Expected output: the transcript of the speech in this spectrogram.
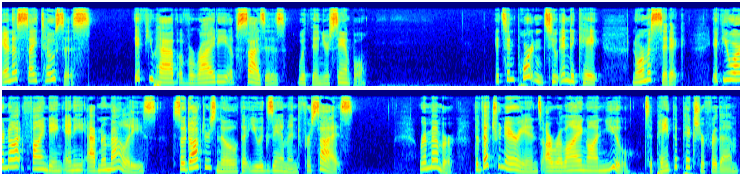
anisocytosis, if you have a variety of sizes within your sample. It's important to indicate normocytic if you are not finding any abnormalities, so doctors know that you examined for size. Remember, the veterinarians are relying on you to paint the picture for them,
